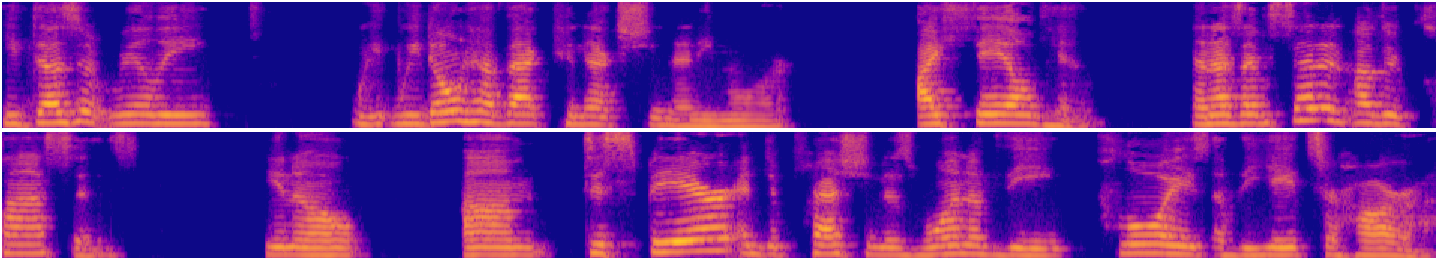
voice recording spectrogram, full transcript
He doesn't really, we, we don't have that connection anymore. I failed him. And as I've said in other classes, you know, um, despair and depression is one of the ploys of the Yetzer Hara.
